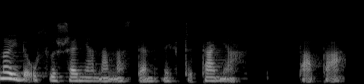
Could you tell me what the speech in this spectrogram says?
no i do usłyszenia na następnych czytaniach. Pa, pa.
